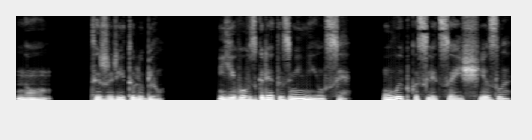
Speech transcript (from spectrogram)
Но ты же Риту любил. Его взгляд изменился. Улыбка с лица исчезла,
